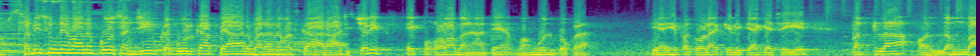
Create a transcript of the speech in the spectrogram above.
आप सभी सुनने वालों को संजीव कपूर का प्यार भरा नमस्कार। आज चलिए एक पकौड़ा बनाते हैं, वंगुन पकौड़ा। या ये पकौड़ा के लिए क्या क्या चाहिए? पतला और लंबा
